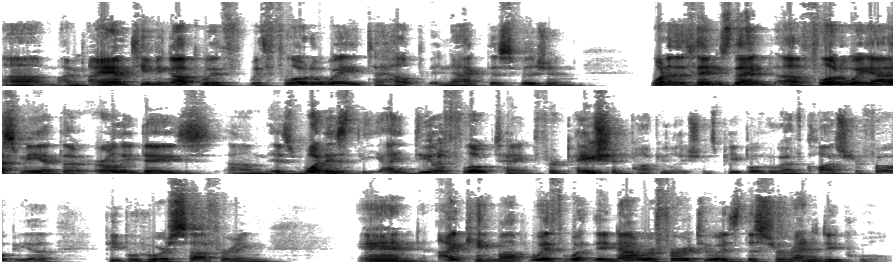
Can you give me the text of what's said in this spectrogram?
Um, I'm, I am teaming up with with Floataway to help enact this vision. One of the things that uh, Floataway asked me at the early days um, is what is the ideal float tank for patient populations, people who have claustrophobia, people who are suffering. And I came up with what they now refer to as the Serenity Pool,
